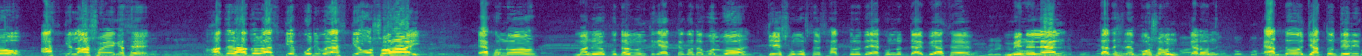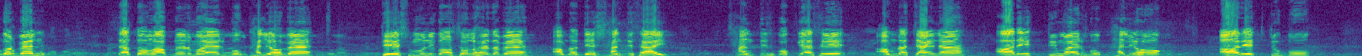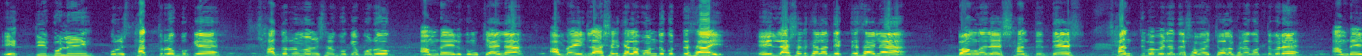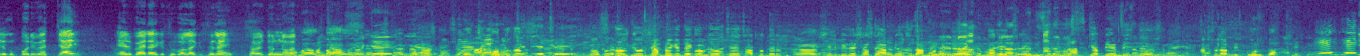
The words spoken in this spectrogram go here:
আজকে লাশ হয়ে গেছে। হাজার হাজার আজকে পরিবার আজকে অসহায়। এখনও মাননীয় প্রধানমন্ত্রীকে একটা কথা বলব, যে সমস্ত ছাত্রদের এখনও দাবি আছে, মেনে নেন, তাদের সাথে বসুন, কারণ এত যত দেরি করবেন, তত আপনার মায়ের বুক খালি হবে। দেশ মনিক অচল হয়ে যাবে, আমরা দেশ শান্তি চাই। শান্তির পক্ষে আছি, আমরা চাই না, আর একটি মায়ের বুক খালি হোক, আর একটু বুক একটি গুলি কোনো ছাত্র বুকে, সাধারণ মানুষের বুকে পড়ুক, আমরা এরকম চাই না। আমরা এই লাশের খেলা বন্ধ করতে চাই। এই লাশের খেলা দেখতে চাই না। বাংলাদেশ শান্তির দেশ, শান্তিভাবে যাতে সবাই চলাফেরা করতে পারে, আমরা এরকম পরিবেশ চাই। এর বাইরে কিছু বলার কিছু নাই সবাই ধন্যবাদ গতকালকে হচ্ছে আপনাকে দেখলাম যে হচ্ছে ছাত্রদের শিল্পীদের সাথে আপনি হচ্ছে আজকে আপনি। আসলে আপনি কোন পক্ষে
